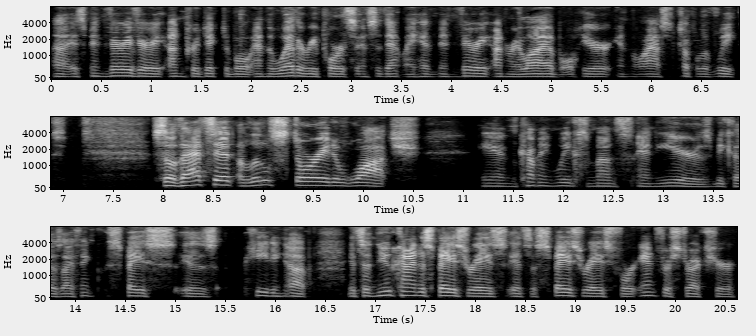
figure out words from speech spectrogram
Uh, it's been very, very unpredictable, and the weather reports, incidentally, have been very unreliable here in the last couple of weeks. So that's it. A little story to watch in coming weeks, months, and years because I think space is heating up. It's a new kind of space race, it's a space race for infrastructure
